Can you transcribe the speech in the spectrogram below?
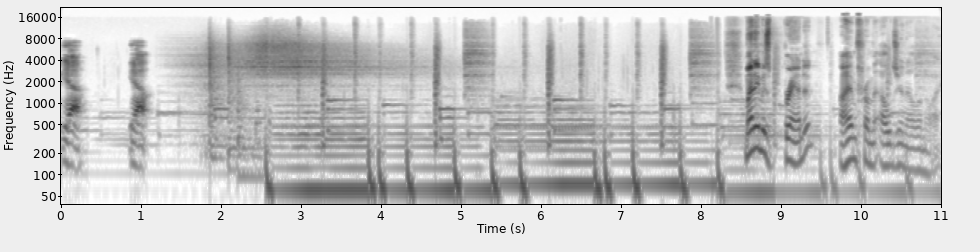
Yeah. Yeah. My name is Brandon. I am from Elgin, Illinois.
